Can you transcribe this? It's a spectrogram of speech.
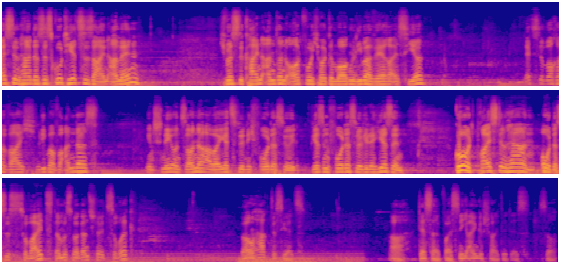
Preis dem Herrn, das ist gut hier zu sein. Amen. Ich wüsste keinen anderen Ort, wo ich heute Morgen lieber wäre als hier. Letzte Woche war ich lieber woanders, in Schnee und Sonne, aber jetzt bin ich froh, dass wir, wir sind froh, dass wir wieder hier sind. Gut, preis dem Herrn. Oh, das ist zu weit, da müssen wir ganz schnell zurück. Warum hakt es jetzt? Ah, deshalb, weil es nicht eingeschaltet ist. So.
